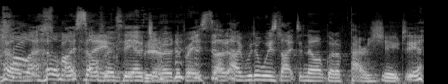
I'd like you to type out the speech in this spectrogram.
hurl, my, hurl myself over the edge of spontaneity. an abyss. I, I would always like to know I've got a parachute. I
